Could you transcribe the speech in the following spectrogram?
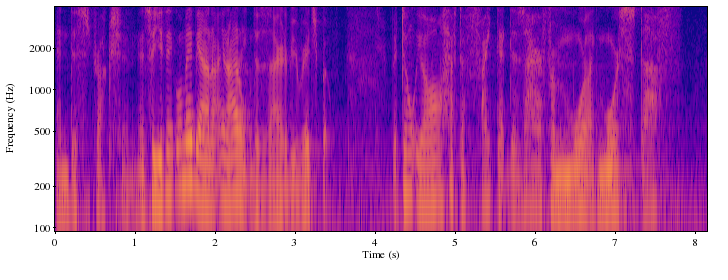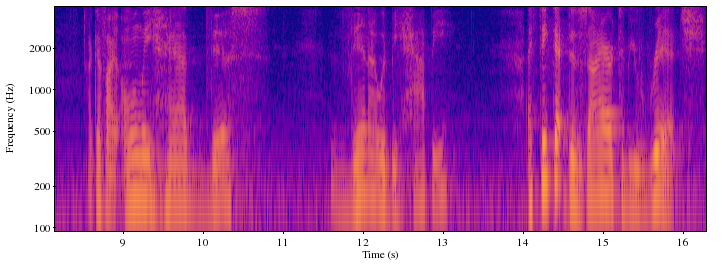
and destruction. And so you think, well, maybe I don't, you know, I don't desire to be rich, but, but don't we all have to fight that desire for more, like more stuff? Like if I only had this, then I would be happy. I think that desire to be rich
